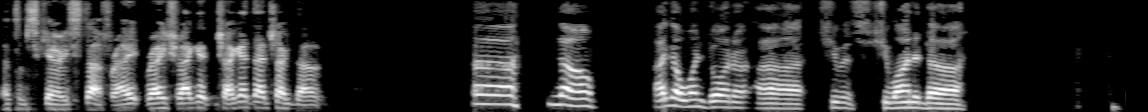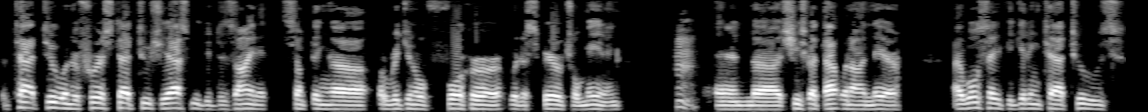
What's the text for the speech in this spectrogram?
that's some scary stuff, right? Right? Should I get should I get that checked out? Uh, no, I got one daughter. Uh, she was, she wanted, uh, a tattoo and her first tattoo, she asked me to design it, something, uh, original for her with a spiritual meaning. Hmm. And, uh, she's got that one on there. I will say if you're getting tattoos,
